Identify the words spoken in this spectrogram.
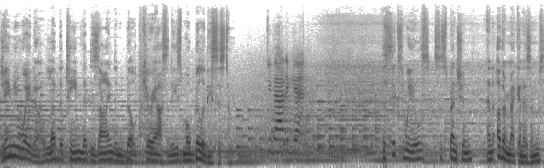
Jaime Waydo led the team that designed and built Curiosity's mobility system. Do that again. The six wheels, suspension, and other mechanisms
